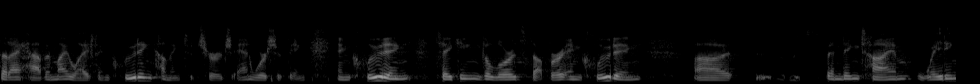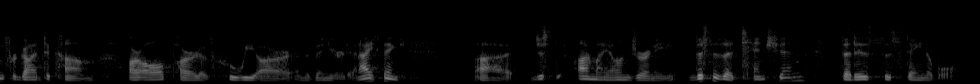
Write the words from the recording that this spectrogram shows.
that I have in my life, including coming to church and worshiping, including taking the Lord's Supper, including uh, spending time waiting for God to come, are all part of who we are in the vineyard. And I think uh, just on my own journey, this is a tension that is sustainable.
